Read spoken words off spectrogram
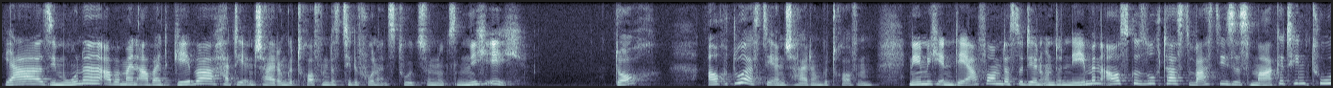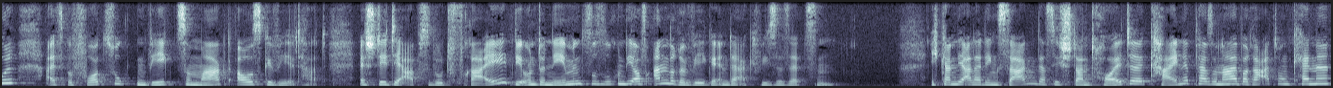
ja, Simone, aber mein Arbeitgeber hat die Entscheidung getroffen, das Telefon als Tool zu nutzen, nicht ich. Doch, auch du hast die Entscheidung getroffen, nämlich in der Form, dass du dir ein Unternehmen ausgesucht hast, was dieses Marketing-Tool als bevorzugten Weg zum Markt ausgewählt hat. Es steht dir absolut frei, die Unternehmen zu suchen, die auf andere Wege in der Akquise setzen. Ich kann dir allerdings sagen, dass ich Stand heute keine Personalberatung kenne,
